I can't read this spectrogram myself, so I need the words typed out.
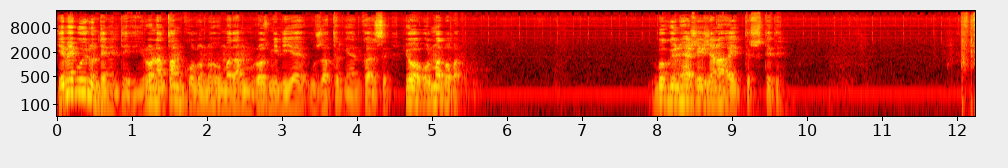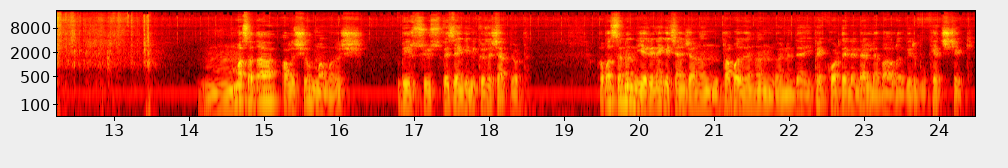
Yeme buyurun denildi. Roland tam kolunu Madame Rosemily'e uzatırken karısı, "Yo olmaz baba. Bugün her şey Can'a aittir." dedi. Masada alışılmamış bir süs ve zenginlik göze çarpıyordu. Babasının yerine geçen Can'ın tabağının önünde ipek kordelelerle bağlı bir buket çiçek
